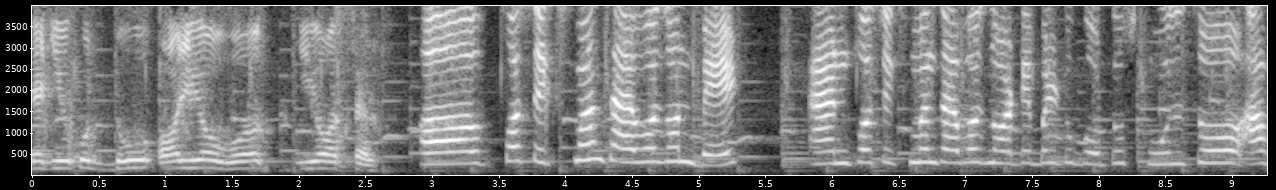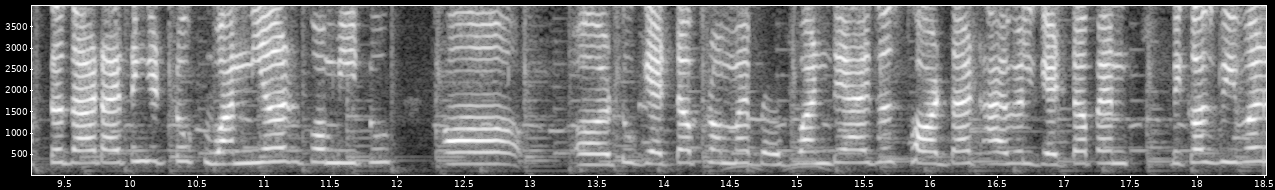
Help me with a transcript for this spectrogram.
that you could do all your work yourself? Uh, for 6 months i was on bed and for 6 months i was not able to go to school. So after that i think it took 1 year for me to uh, uh, to get up from my bed. One day i just thought that i will get up and because we were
